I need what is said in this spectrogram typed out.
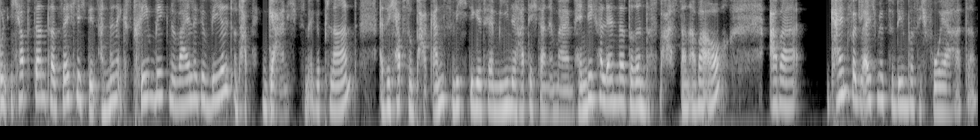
Und ich habe dann tatsächlich den anderen Extremweg eine Weile gewählt und habe gar nichts mehr geplant. Also ich habe so ein paar ganz wichtige Termine, hatte ich dann in meinem Handykalender drin, das war's dann aber auch. Aber kein Vergleich mehr zu dem, was ich vorher hatte.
